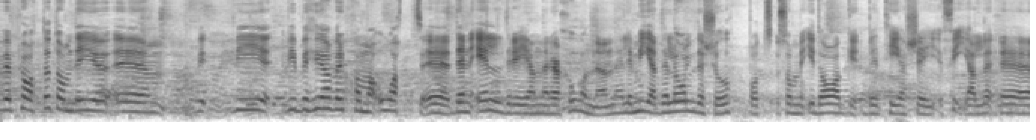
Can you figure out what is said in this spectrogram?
vi pratat om det är ju eh, vi, vi, vi, behöver komma åt eh, den äldre generationen eller medelålders och uppåt som idag beter sig fel. Eh,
